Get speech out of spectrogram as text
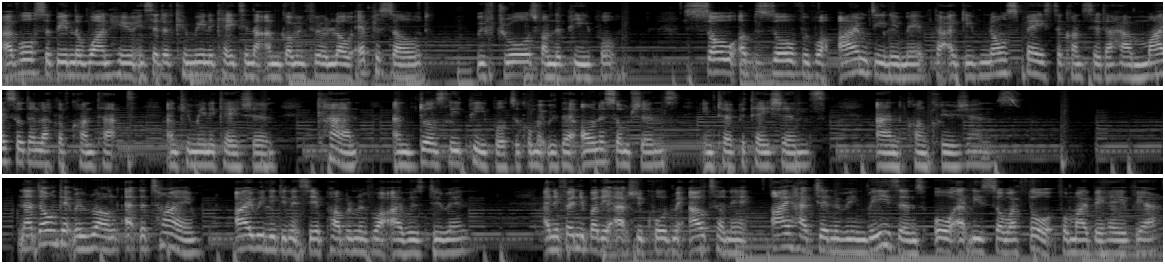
I've also been the one who, instead of communicating that I'm going through a low episode, withdraws from the people. So absorbed with what I'm dealing with that I give no space to consider how my sudden lack of contact and communication can and does lead people to come up with their own assumptions, interpretations, and conclusions. Now, don't get me wrong, at the time, I really didn't see a problem with what I was doing. And if anybody actually called me out on it, I had genuine reasons, or at least so I thought, for my behavior.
